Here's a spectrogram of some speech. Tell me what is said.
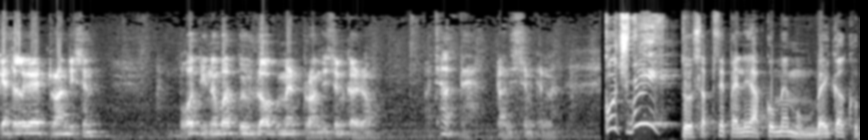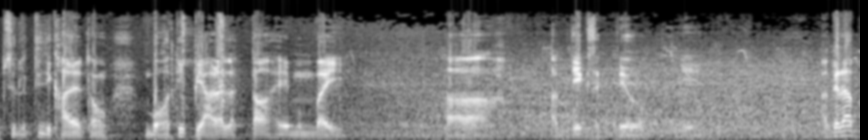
कैसा लगा है ट्रांजिशन बहुत दिनों बाद कोई व्लॉग में मैं ट्रांजिशन कर रहा हूँ। अच्छा लगता है ट्रांजिशन करना। कुछ भी। तो सबसे पहले आपको मैं मुंबई का खूबसूरती दिखा देता हूँ। बहुत ही प्यारा लगता है मुंबई। आप देख सकते हो ये। अगर आप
